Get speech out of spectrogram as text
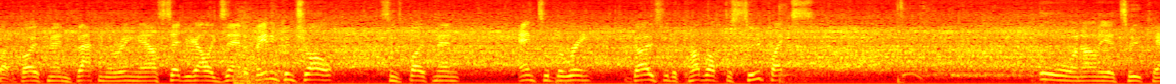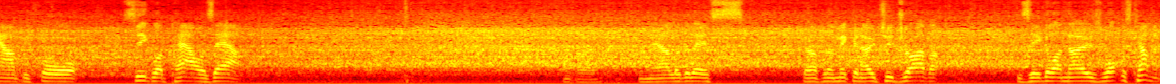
But both men back in the ring now. Cedric Alexander been in control since both men entered the ring. Goes for the cover up to suplex. Oh, and only a two count before Ziggler powers out. Uh-oh. Now look at this. Going for the Michinoku driver. Ziggler knows what was coming.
